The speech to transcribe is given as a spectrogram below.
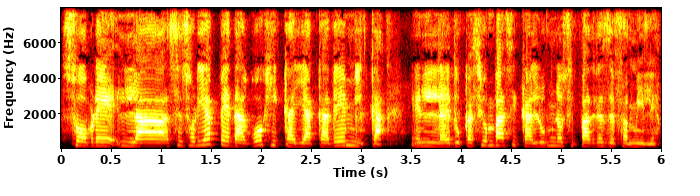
sobre la asesoría pedagógica y académica en la educación básica, alumnos y padres de familia.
